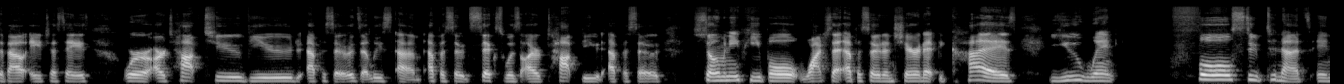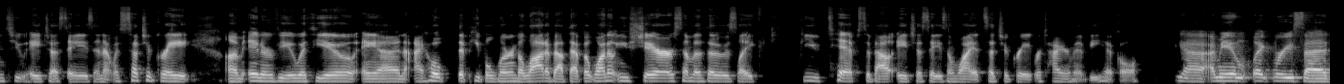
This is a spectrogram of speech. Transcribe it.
about HSAs were our top two viewed episodes. At least um, episode six was our top viewed episode. So many people watched that episode and shared it because you went full soup to nuts into HSAs. And that was such a great um, interview with you. And I hope that people learned a lot about that. But why don't you share some of those like few tips about HSAs and why it's such a great retirement vehicle? Yeah, I mean, like where you said,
